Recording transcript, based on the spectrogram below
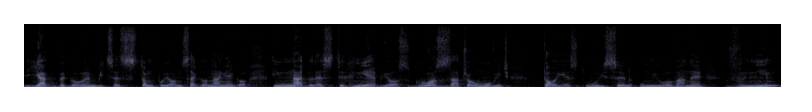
jakby gołębice stąpującego na niego. I nagle z tych niebios głos zaczął mówić: To jest mój syn umiłowany, w nim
